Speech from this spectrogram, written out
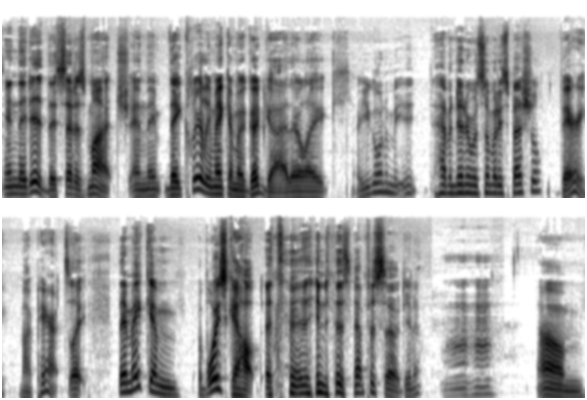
and they did they said as much and they they clearly make him a good guy they're like are you going to be having dinner with somebody special very my parents like they make him a boy scout at the end of this episode you know Mm-hmm. um,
